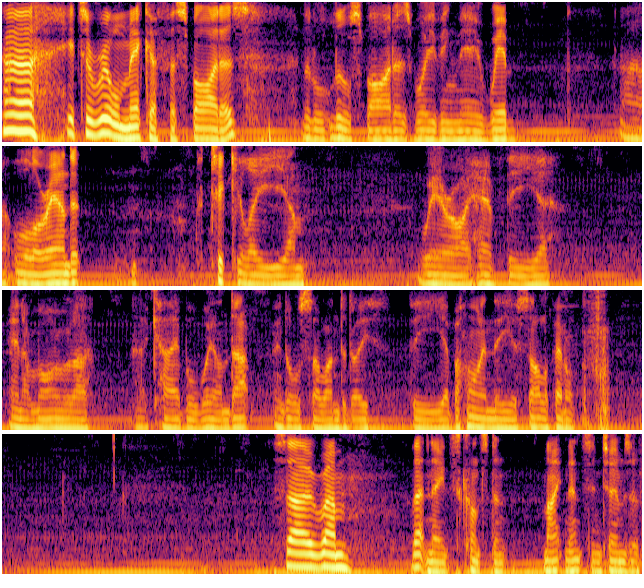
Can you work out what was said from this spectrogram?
Uh, it's a real mecca for spiders little little spiders weaving their web uh, all around it particularly um, where I have the uh, cable wound up and also underneath the uh, behind the solar panel. So um, that needs constant maintenance in terms of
